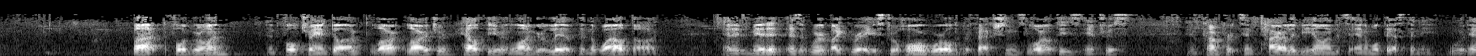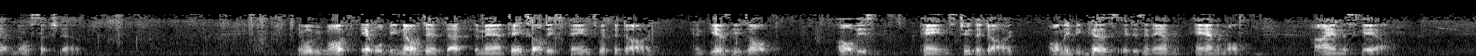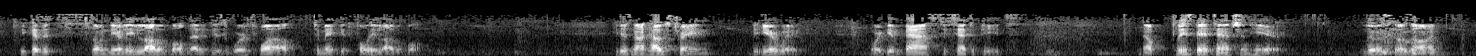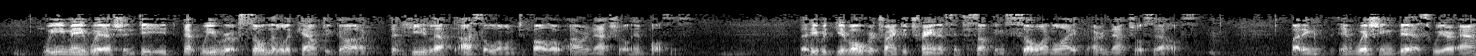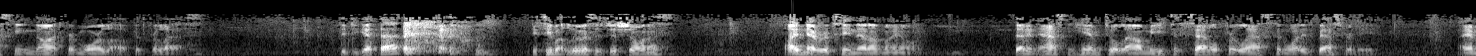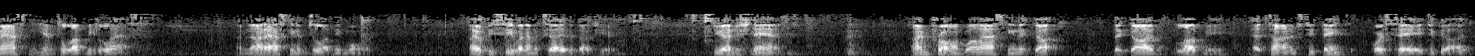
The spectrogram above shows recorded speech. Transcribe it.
But the full grown and full trained dog, lar- larger, healthier, and longer lived than the wild dog, and admitted, as it were by grace, to a whole world of affections, loyalties, interests, and comforts entirely beyond its animal destiny, would have no such doubt. It will, be mo- it will be noted that the man takes all these pains with the dog and gives these all, all these pains to the dog only because it is an am- animal high in the scale. Because it's so nearly lovable that it is worthwhile to make it fully lovable. He does not house train the earwig or give baths to centipedes. Now, please pay attention here. Lewis goes on, we may wish, indeed, that we were of so little account to God that He left us alone to follow our natural impulses. That He would give over trying to train us into something so unlike our natural selves. But in, in wishing this, we are asking not for more love, but for less. Did you get that? you see what Lewis is just showing us? I'd never have seen that on my own. That in asking Him to allow me to settle for less than what is best for me, I am asking Him to love me less. I'm not asking Him to love me more. I hope you see what I'm excited about here. Do you understand? I'm prone, while asking that God, that God love me at times, to think or say to God,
